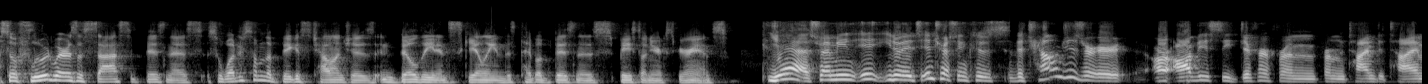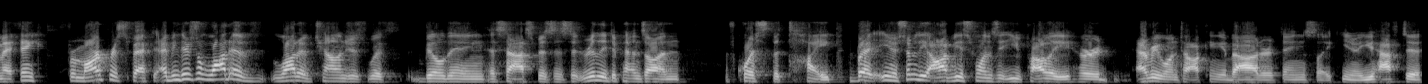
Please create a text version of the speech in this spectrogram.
So Fluidware is a SaaS business. So what are some of the biggest challenges in building and scaling this type of business based on your experience? Yeah, so I mean, it, you know, it's interesting because the challenges are are obviously different from from time to time. I think from our perspective, I mean, there's a lot of lot of challenges with building a SaaS business. It really depends on, of course, the type. But you know, some of the obvious ones that you've probably heard everyone talking about are things like you know you have to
